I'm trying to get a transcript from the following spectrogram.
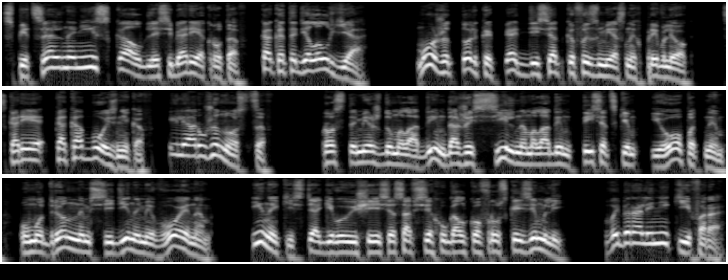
специально не искал для себя рекрутов, как это делал я. Может, только пять десятков из местных привлек, скорее, как обозников или оруженосцев. Просто между молодым, даже сильно молодым Тысяцким и опытным, умудренным сединами воином, иноки, стягивающиеся со всех уголков русской земли, выбирали Никифора.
